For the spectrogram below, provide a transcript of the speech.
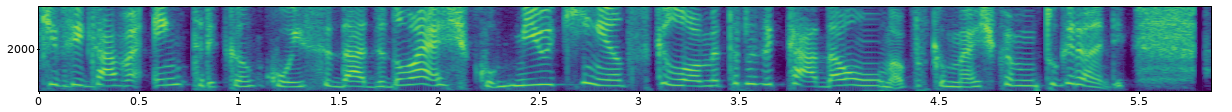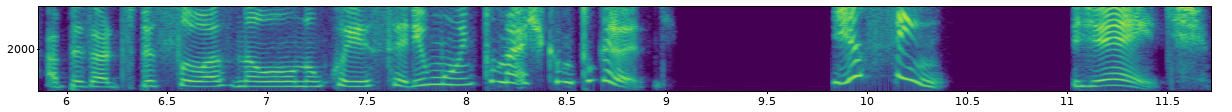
que ficava entre Cancún e Cidade do México, 1.500 quilômetros de cada uma, porque o México é muito grande. Apesar das pessoas não, não conhecerem muito, o México é muito grande. E assim, gente,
